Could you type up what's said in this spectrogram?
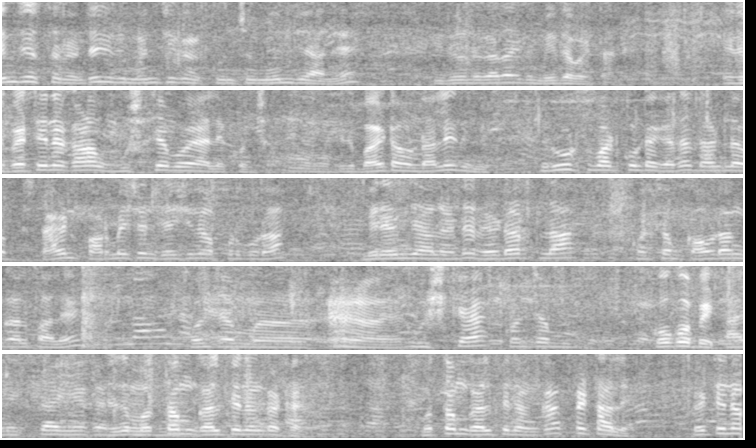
ఏం చేస్తారంటే ఇది మంచిగా కొంచెం ఏం చేయాలి? ఇది ఉంది కదా ఇది మీద పెట్టాలి. ఇది పెట్టిన కాడ ఉష్కే పోయాలి కొంచెం. ఇది బయట ఉండాలి ఇది రూట్స్ పట్టుకుంటాయి కదా దాంట్లో సైడ్ ఫార్మేషన్ చేసినప్పుడు కూడా మీరు చేయాలంటే రెడ్ అర్త్లా కొంచెం కౌడంగ్ కలపాలి. కొంచెం ఉష్కే కొంచెం కోకోపీట్ ఇది మొత్తం కలిపినాక మొత్తం కలిపినాక పెట్టాలి. పెట్టినా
